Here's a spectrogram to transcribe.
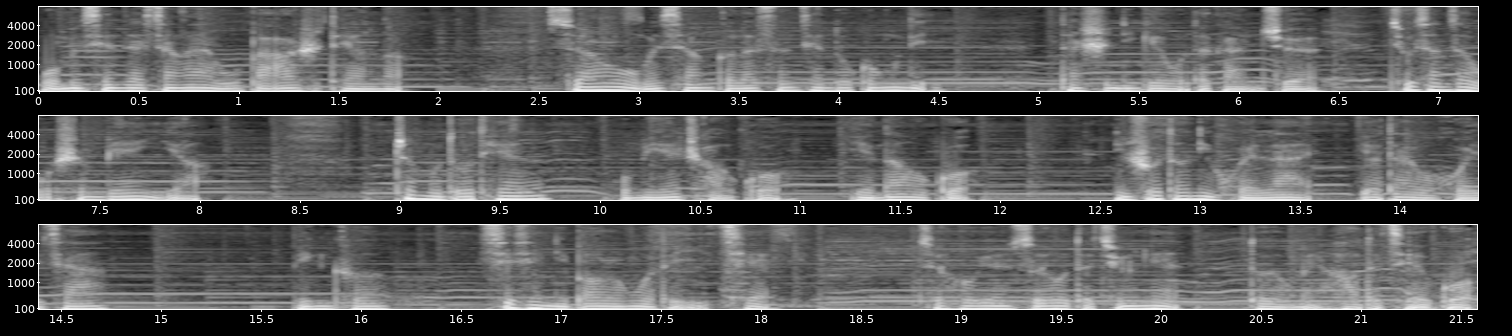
我们现在相爱五百二十天了，虽然我们相隔了三千多公里。但是你给我的感觉，就像在我身边一样。这么多天，我们也吵过，也闹过。你说等你回来要带我回家，兵哥，谢谢你包容我的一切。最后，愿所有的军恋都有美好的结果。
